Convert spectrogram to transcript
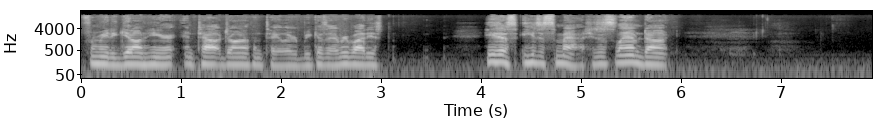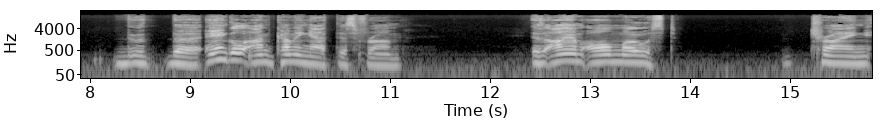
for me to get on here and tout Jonathan Taylor because everybody's he's just he's a smash. He's a slam dunk. The the angle I'm coming at this from is I am almost trying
